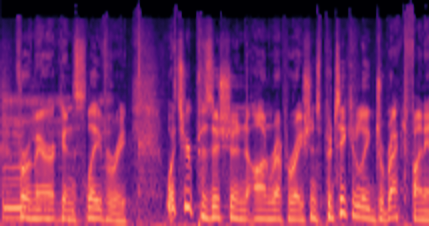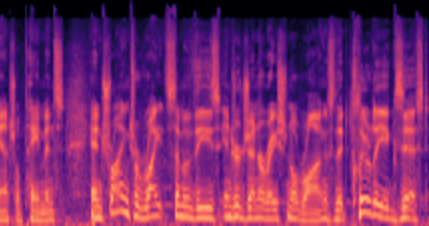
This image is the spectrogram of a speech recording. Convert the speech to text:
mm. for American slavery. What's your position on reparations, particularly direct financial payments, and trying to right some of these intergenerational wrongs that clearly exist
